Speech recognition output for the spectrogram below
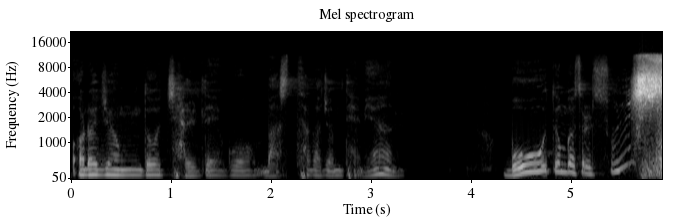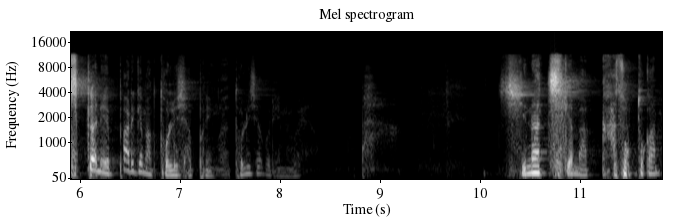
어느 정도 잘 되고 마스터가 좀 되면 모든 것을 순식간에 빠르게 막 돌리셔 버리는 거예요. 돌리셔 버리는 거예요. 막 지나치게 막 가속도가 막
